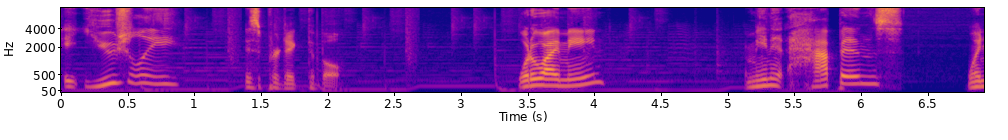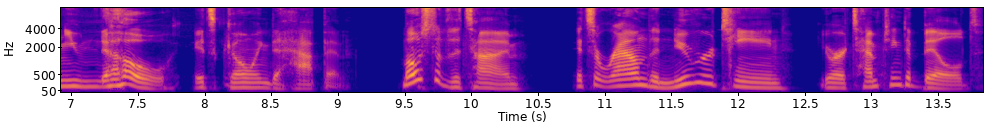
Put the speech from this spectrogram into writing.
it usually is predictable. What do I mean? I mean, it happens when you know it's going to happen. Most of the time, it's around the new routine you're attempting to build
